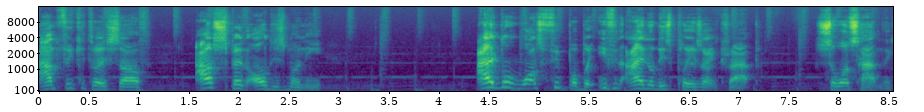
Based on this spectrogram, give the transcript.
I'm thinking to myself, I'll spend all this money. I don't watch football, but even I know these players aren't crap. So what's happening?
